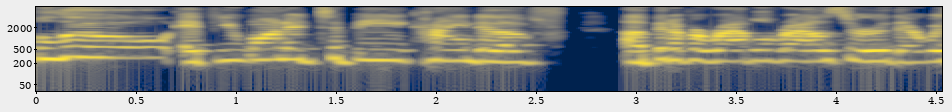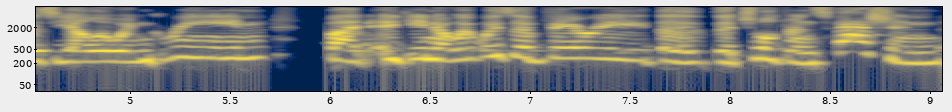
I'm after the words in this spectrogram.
blue. If you wanted to be kind of a bit of a rabble rouser, there was yellow and green. But you know, it was a very the the children's fashion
